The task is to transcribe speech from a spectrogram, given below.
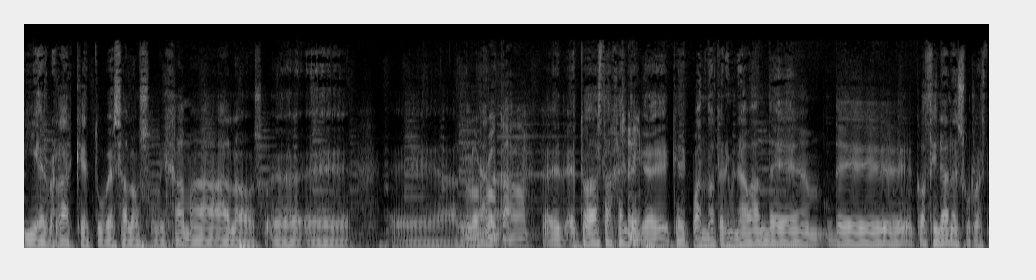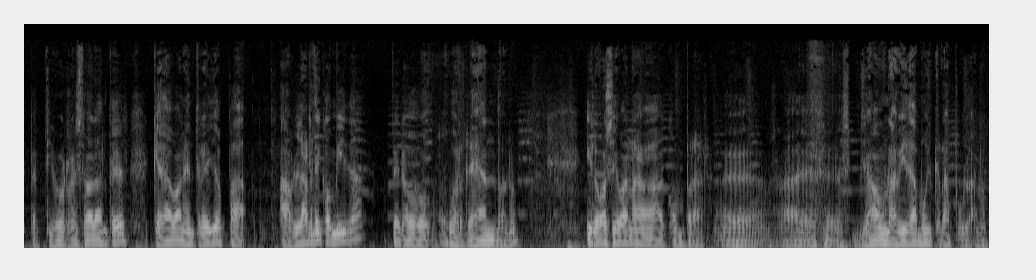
Y es verdad que tú ves a los Subijama, a los... eh, eh, eh, Arguiñano, Roca. eh, toda esta gente Sí. que, que cuando terminaban de, de cocinar en sus respectivos restaurantes quedaban entre ellos para hablar de comida, pero juergueando, ¿no? Y luego se iban a comprar. eh, o sea, es- es- llevaban una vida muy crápula, ¿no?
